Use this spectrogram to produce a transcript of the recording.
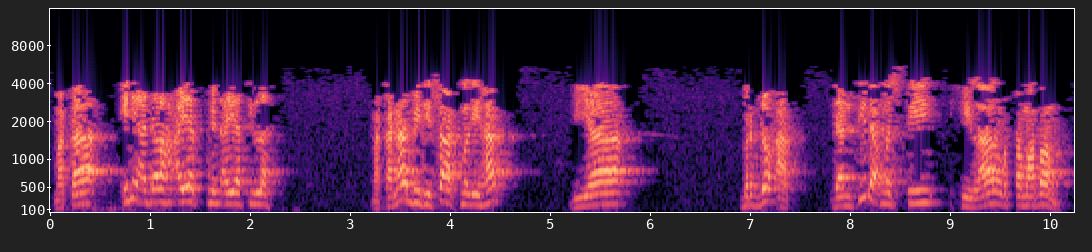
Maka ini adalah ayat min ayatillah. Maka Nabi di saat melihat dia berdoa dan tidak mesti hilal Ramadan.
